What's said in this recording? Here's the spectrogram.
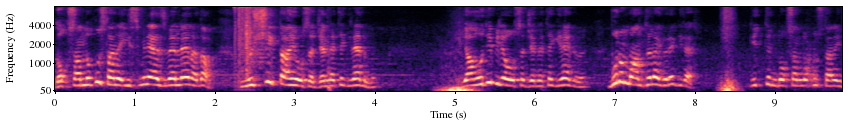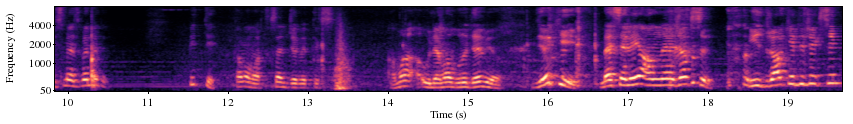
99 tane ismini ezberleyen adam müşrik dahi olsa cennete girer mi? Yahudi bile olsa cennete girer mi? Bunun mantığına göre girer. Gittin 99 tane ismi ezberledin. Bitti. Tamam artık sen cennetliksin. Ama ulema bunu demiyor. Diyor ki meseleyi anlayacaksın, idrak edeceksin,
